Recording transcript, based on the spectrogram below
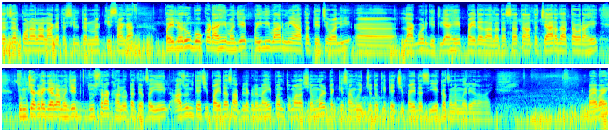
तर जर कोणाला लागत असेल तर नक्कीच सांगा. पहिलरू बोकड आहे म्हणजे पहिली बार मी आता त्याचीवाली लागवड घेतली आहे. पैदा झाला तसा तर आता चार दातावर आहे. तुमच्याकडे गेला म्हणजे दुसरा खानोटा त्याचा येईल. अजून त्याची पैदास आपल्याकडे नाही पण तुम्हाला शंभर टक्के सांगू इच्छितो की त्याची पैदास एकच नंबर येणार आहे. Bye bye.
